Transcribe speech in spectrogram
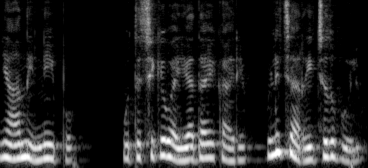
ഞാൻ നിന്നെ ഇപ്പോൾ മുത്തശ്ശിക്ക് വയ്യാതായ കാര്യം വിളിച്ചറിയിച്ചതുപോലും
